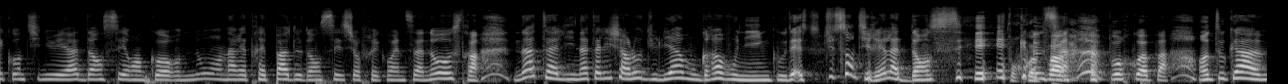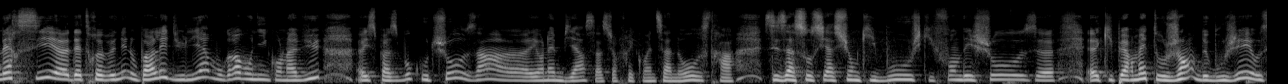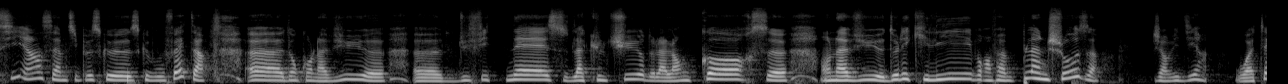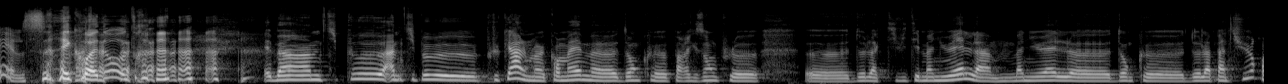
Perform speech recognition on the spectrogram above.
voulez continuer à danser encore. Nous, on n'arrêterait pas de danser sur Frequenza Nostra. Nathalie, Nathalie Charlot du Liam ou Gravouning, ou- tu te sentirais là danser Pourquoi pas ça? Pourquoi pas? En tout cas, merci euh, d'être venu nous parler du Liam ou Gravouning qu'on a vu. Euh, Il se passe beaucoup de choses hein, euh, et on aime bien ça sur Frequenza Nostra. Ces associations qui bougent, qui font des choses, euh, qui permettent aux gens de bouger aussi. hein. C'est un petit peu ce que, ce que vous faites. Euh, donc on a vu euh, du fitness, de la culture, de la langue corse, euh, on a vu de l'équilibre, enfin plein de choses. J'ai envie de dire, what else? Et quoi d'autre? Eh ben un petit peu, un petit peu plus calme quand même. Euh, Donc, euh, par exemple, euh, euh, de l'activité manuelle, manuelle euh, donc euh, de la peinture,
